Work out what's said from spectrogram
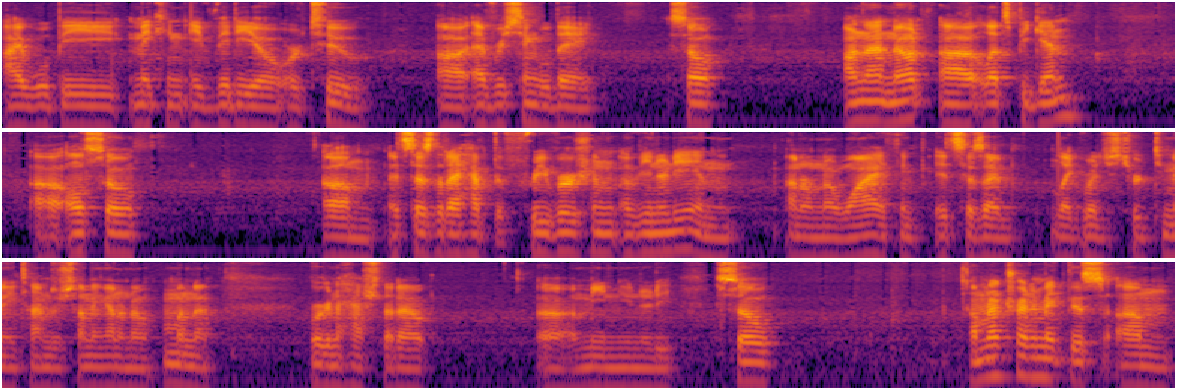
I will be making a video or two uh, every single day. So, on that note, uh, let's begin. Uh, also, um, it says that I have the free version of Unity, and I don't know why. I think it says I've like registered too many times or something. I don't know. I'm gonna we're gonna hash that out. Uh, me and Unity. So I'm gonna try to make this um,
